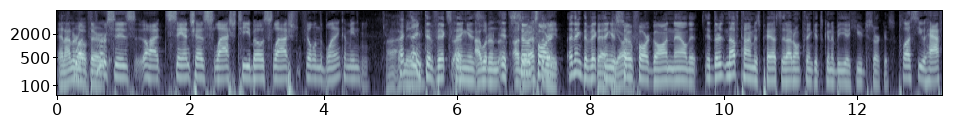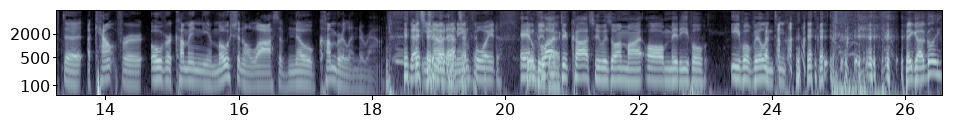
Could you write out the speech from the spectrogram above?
And I don't know if they're versus uh, Sanchez slash Tebow slash fill in the blank. I mean, I, mean, think the Vick thing I, is. I wouldn't It's so far. underestimate. I think the Vick thing is PR. so far gone now that it, there's enough time has passed that I don't think it's going to be a huge circus. Plus, you have to account for overcoming the emotional loss of no Cumberland around. That's You know what I mean? a void. And Vlad back. Ducasse, who is on my all medieval evil villain team. Big Ugly.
